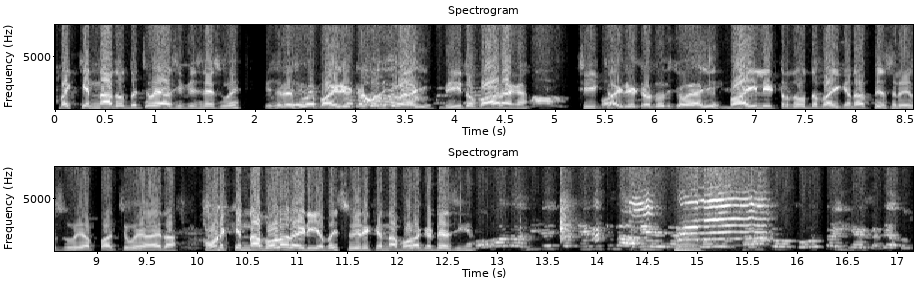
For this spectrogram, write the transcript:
ਬਈ ਕਿੰਨਾ ਦੁੱਧ ਚੋਇਆ ਸੀ ਪਿਛਲੇ ਸੂਏ? ਪਿਛਲੇ ਸੂਏ 22 ਲੀਟਰ ਦੁੱਧ ਚੋਇਆ ਜੀ। 20 ਤੋਂ ਬਾਹਰ ਹੈਗਾ? ਠੀਕ ਆ। 22 ਲੀਟਰ ਦੁੱਧ ਚੋਇਆ ਜੀ। 22 ਲੀਟਰ ਦੁੱਧ ਬਾਈ ਕਹਿੰਦਾ ਪਿਛਲੇ ਸੂਏ ਆਪਾਂ ਚੋਇਆ ਇਹਦਾ। ਹੁਣ ਕਿੰਨਾ ਬੋਲਾ ਰੈਡੀ ਆ ਬਾਈ? ਸਵੇਰੇ ਕਿੰਨਾ ਬੋਲਾ ਕੱਢਿਆ ਸੀਗਾ? ਅਸੀਂ ਜੇ ਕੱਟੇ ਵਿੱਚ ਲਾ ਕੇ ਖਾਣਾ ਤੋਂ ਦੋ ਢਾਈ ਫੇਰ ਕੱਢਿਆ ਦੁੱਧ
